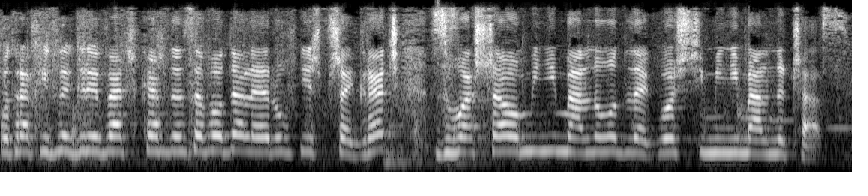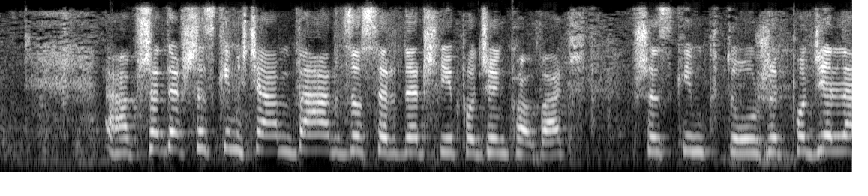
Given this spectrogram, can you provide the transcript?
potrafi wygrywać każde zawody, ale również przegrać, zwłaszcza o minimalną odległość i minimalny czas. A przede wszystkim chciałam bardzo serdecznie podziękować wszystkim, którzy podziela,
